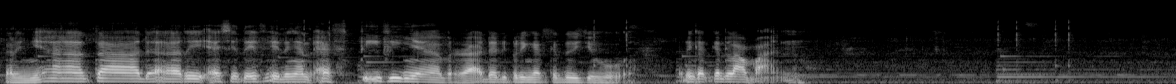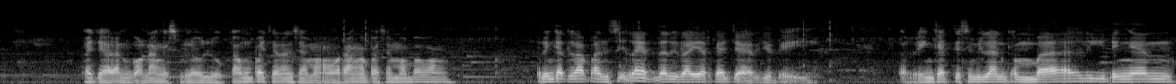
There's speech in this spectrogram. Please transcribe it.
Ternyata dari SCTV dengan FTV-nya berada di peringkat ke-7, peringkat ke-8. Pacaran kok nangis melulu? Kamu pacaran sama orang apa sama bawang? Peringkat 8 silet dari layar kaca RCTI. Peringkat ke-9 kembali dengan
